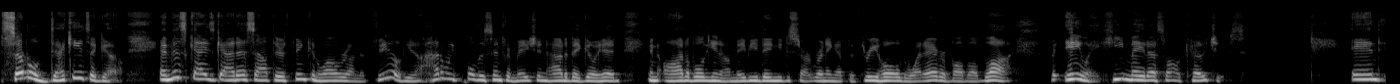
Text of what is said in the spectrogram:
several decades ago. And this guy's got us out there thinking while we're on the field, you know, how do we pull this information? How do they go ahead and audible? You know, maybe they need to start running up the three hole, whatever, blah, blah, blah. But anyway, he made us all coaches. And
